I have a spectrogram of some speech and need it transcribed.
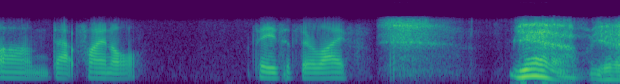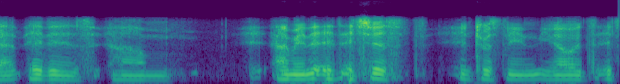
um that final phase of their life Yeah, yeah, it is. Um, I mean, it, it's just interesting. You know, it's it's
